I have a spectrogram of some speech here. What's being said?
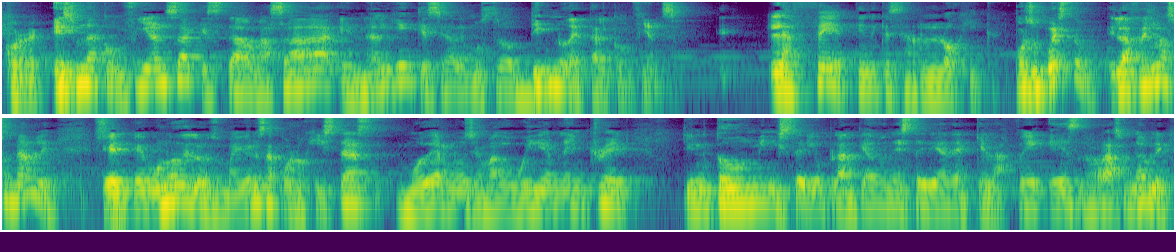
Correcto. Es una confianza que está basada en alguien que se ha demostrado digno de tal confianza. La fe tiene que ser lógica. Por supuesto, la fe es razonable. Uno de los mayores apologistas modernos llamado William Lane Craig tiene todo un ministerio planteado en esta idea de que la fe es razonable.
